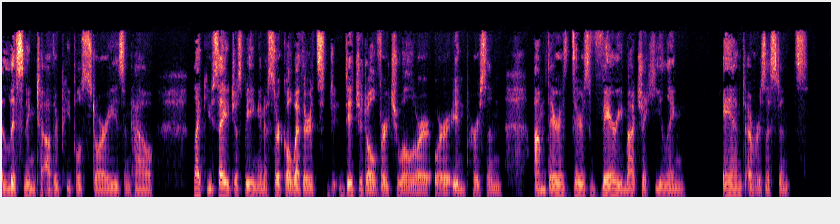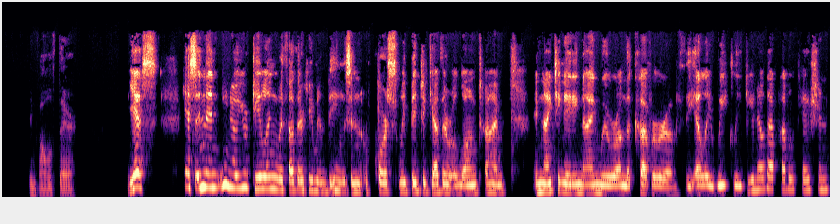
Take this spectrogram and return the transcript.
listening to other people's stories and how like you say just being in a circle whether it's d- digital virtual or or in person um there's there's very much a healing and a resistance involved there Yes, yes, and then you know you're dealing with other human beings, and of course we've been together a long time. In 1989, we were on the cover of the LA Weekly. Do you know that publication?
